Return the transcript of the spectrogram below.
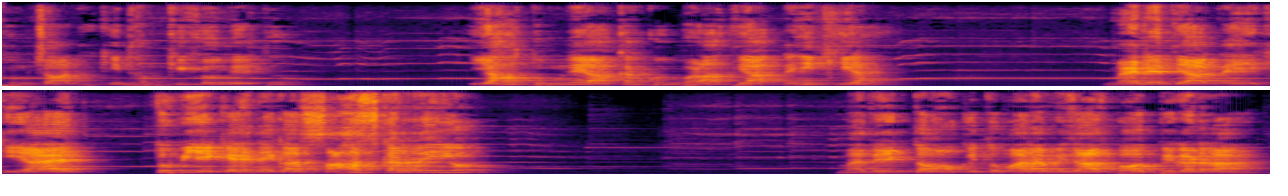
तुम जाने की धमकी क्यों देते हो? यहाँ तुमने आकर कोई बड़ा त्याग नहीं किया है। मैंने त्याग नहीं किया है, तुम ये कहने का साहस कर रही हो? मैं देखता हूँ कि तुम्हारा मिजाज बहुत बिगड़ रहा है।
